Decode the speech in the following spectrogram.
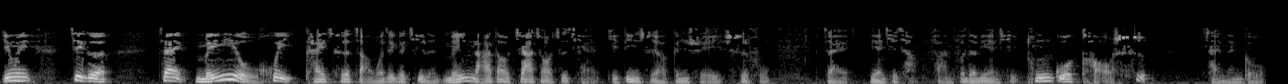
因为这个在没有会开车、掌握这个技能、没拿到驾照之前，一定是要跟随师傅在练习场反复的练习，通过考试才能够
